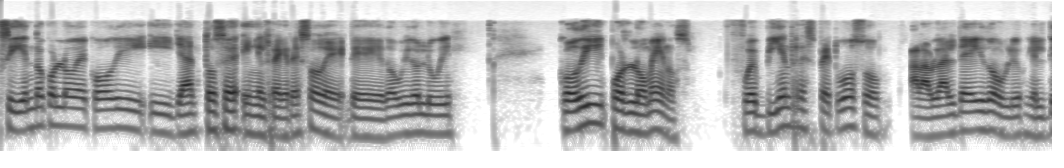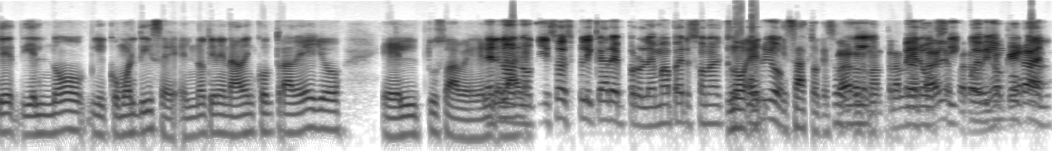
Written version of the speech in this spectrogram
siguiendo con lo de Cody y ya entonces en el regreso de, de WWE, Cody por lo menos fue bien respetuoso al hablar de AEW y él, de- y él no, y como él dice, él no tiene nada en contra de ellos, él, tú sabes, él, no, no quiso explicar el problema personal que no, él- ocurrió. exacto, que eso Claro, es- no entra en pero sí pero fue dijo bien que era vocal.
